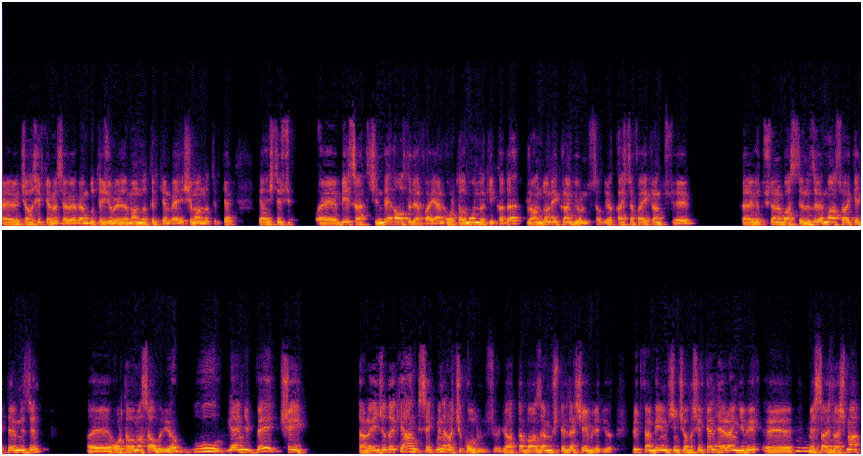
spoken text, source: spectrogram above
e, çalışırken mesela ben bu tecrübelerimi anlatırken veya eşim anlatırken ya işte e, bir saat içinde 6 defa yani ortalama 10 dakikada random ekran görüntüsü alıyor. Kaç defa ekran e, klavye tuşlarına bastığınızı ve mouse hareketlerinizin e, ortalaması alıyor. Bu yani ve şey tarayıcıdaki hangi sekmenin açık olduğunu söylüyor. Hatta bazen müşteriler şey bile diyor. Lütfen benim için çalışırken herhangi bir e, mesajlaşma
